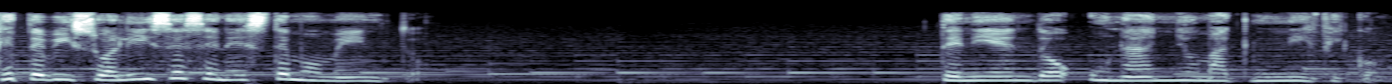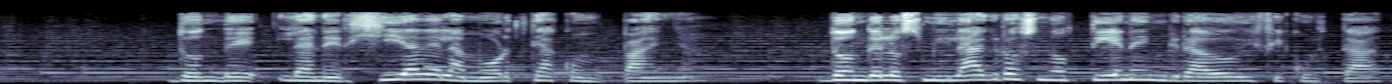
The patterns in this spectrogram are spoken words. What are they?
que te visualices en este momento teniendo un año magnífico, donde la energía del amor te acompaña, donde los milagros no tienen grado de dificultad.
